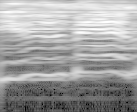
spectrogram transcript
You may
